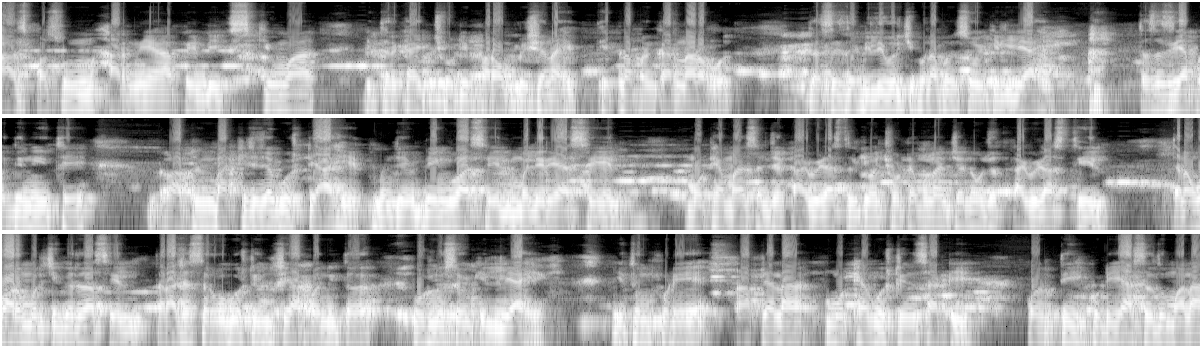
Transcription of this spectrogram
आजपासून हार्निया अपेंडिक्स किंवा इतर काही छोटीफार ऑपरेशन आहेत ते पण आपण करणार आहोत. तसेच डिलिव्हरीची पण आपण सोय केलेली आहे. तसंच या पद्धतीने इथे आपण बाकीच्या ज्या गोष्टी आहेत म्हणजे डेंगू असेल मलेरिया असेल मोठ्या माणसांच्या कावीळ असतील किंवा छोट्या मुलांच्या नवजात कावीळ असतील त्यांना वॉर्मरची गरज असेल तर अशा सर्व गोष्टींची आपण इथं पूर्ण सोय केलेली आहे. इथून पुढे आपल्याला मोठ्या गोष्टींसाठी कोणती कुठेही असं तुम्हाला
